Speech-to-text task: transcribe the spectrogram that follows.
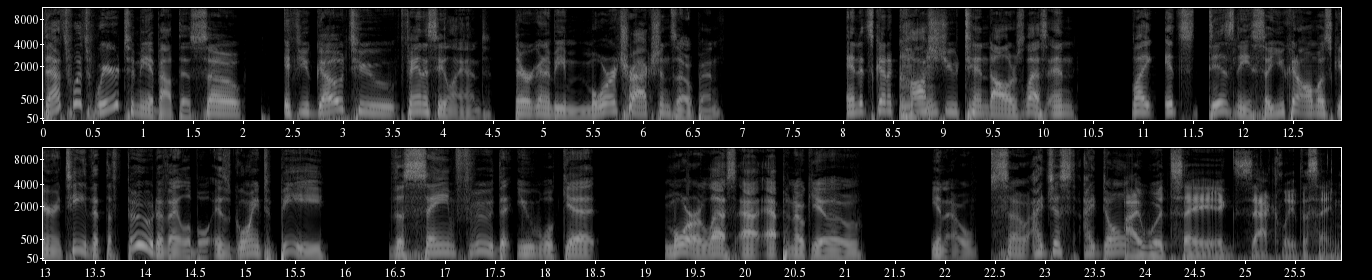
that's what's weird to me about this. So, if you go to Fantasyland, there are going to be more attractions open and it's going to cost you $10 less and like it's disney so you can almost guarantee that the food available is going to be the same food that you will get more or less at, at pinocchio you know so i just i don't I would say exactly the same.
